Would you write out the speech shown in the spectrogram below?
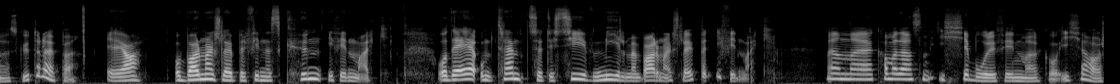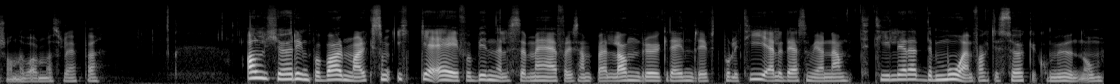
eh, skuterløype? Ja, og barmarksløyper finnes kun i Finnmark. Og det er omtrent 77 mil med barmarksløyper i Finnmark. Men eh, hva med den som ikke bor i Finnmark og ikke har sånne barmarksløyper? All kjøring på barmark som ikke er i forbindelse med f.eks. landbruk, reindrift, politi eller det som vi har nevnt tidligere, det må en faktisk søke kommunen om.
